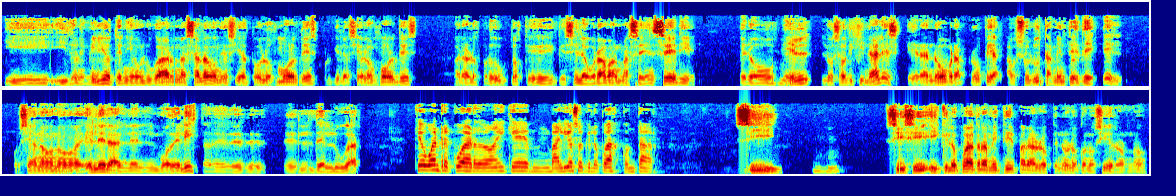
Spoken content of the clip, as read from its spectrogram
Y, don Emilio tenía un lugar, una sala donde hacía todos los moldes, porque él hacía los moldes para los productos que se elaboraban más en serie pero él, los originales eran obra propia absolutamente de él. O sea, no, no, él era el, modelista del, lugar. Qué buen recuerdo y qué valioso que lo puedas contar. Sí, sí, sí, y que lo pueda transmitir para los que no lo conocieron, ¿no?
